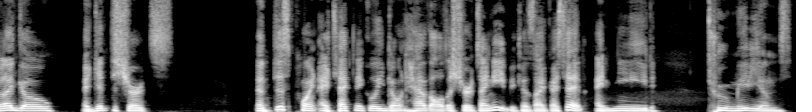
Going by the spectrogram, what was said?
but I go, I get the shirts. At this point, I technically don't have all the shirts I need because, like I said, I need two mediums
